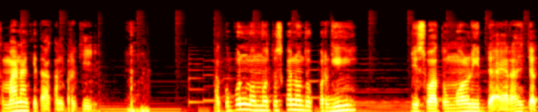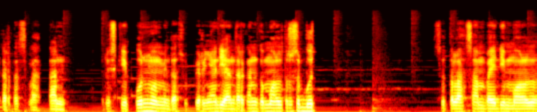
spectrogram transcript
ke mana kita akan pergi. Aku pun memutuskan untuk pergi di suatu mall di daerah Jakarta Selatan. Rizky pun meminta supirnya diantarkan ke mall tersebut. Setelah sampai di mall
